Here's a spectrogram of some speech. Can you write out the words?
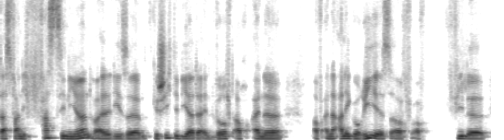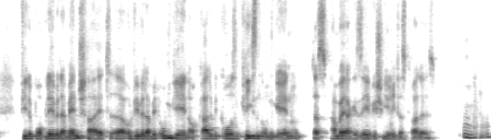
das fand ich faszinierend, weil diese Geschichte, die er da entwirft, auch eine, auf eine Allegorie ist, auf, auf viele, viele Probleme der Menschheit äh, und wie wir damit umgehen, auch gerade mit großen Krisen umgehen. Und das haben wir ja gesehen, wie schwierig das gerade ist. Mhm.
